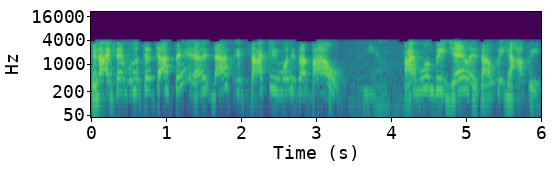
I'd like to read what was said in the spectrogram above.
And I said, well, that's it. That's exactly what it's about. Yeah. I won't be jealous. I'll be happy.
